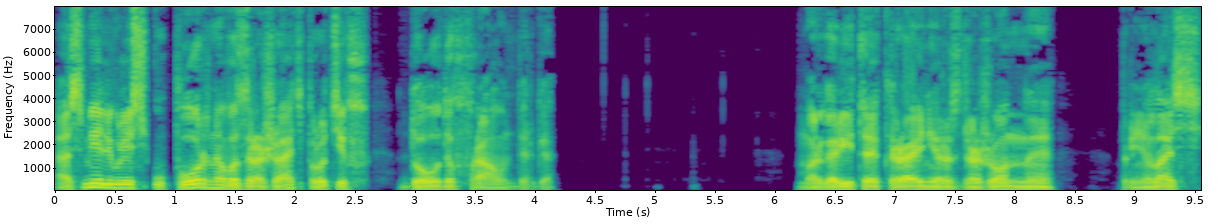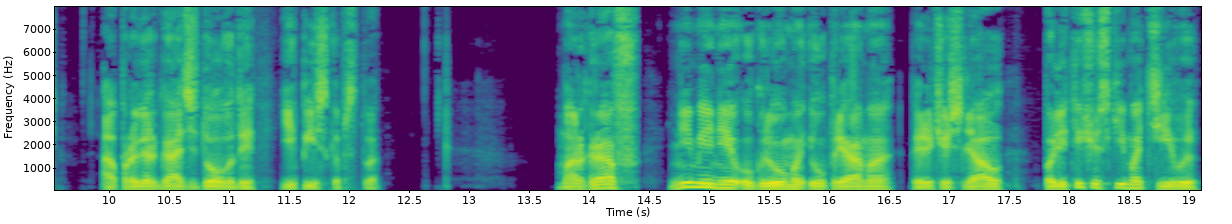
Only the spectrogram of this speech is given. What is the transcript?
осмеливались упорно возражать против доводов Фраунберга. Маргарита, крайне раздраженная, принялась опровергать доводы епископства. Марграф не менее угрюмо и упрямо перечислял политические мотивы,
